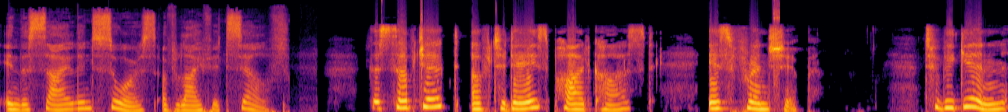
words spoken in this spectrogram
in the silent source of life itself. The subject of today's podcast is friendship. To begin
